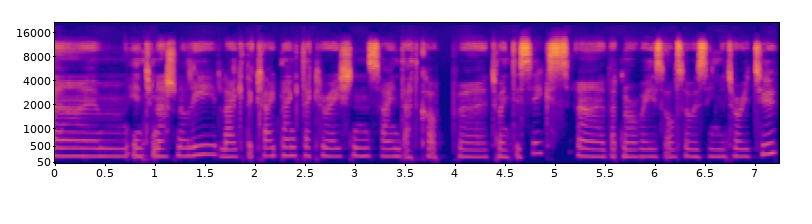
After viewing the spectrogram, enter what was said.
um, internationally, like the Clydebank Declaration signed at COP26, uh, that Norway is also a signatory to,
